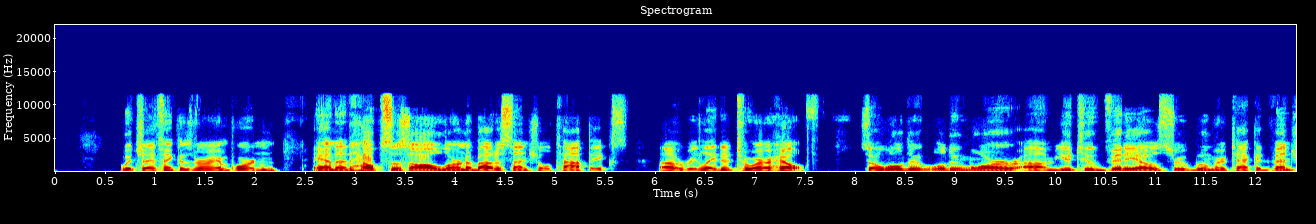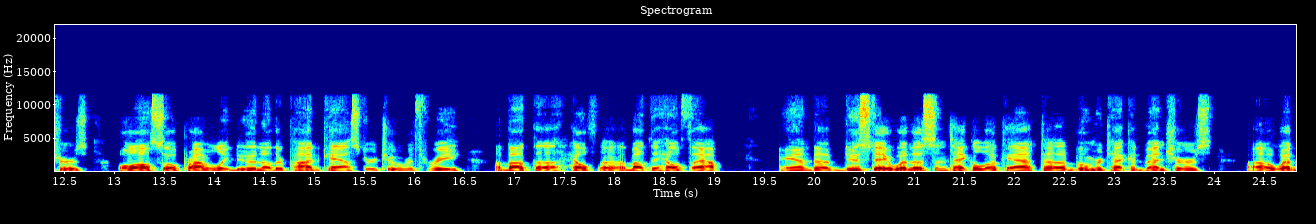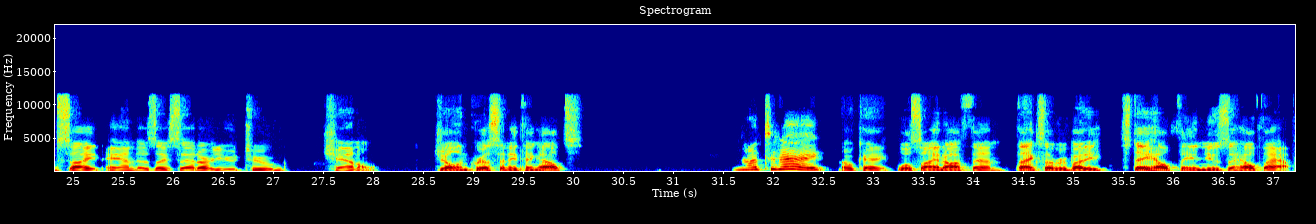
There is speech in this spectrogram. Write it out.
which I think is very important and it helps us all learn about essential topics uh, related to our health. So we'll do we'll do more um, YouTube videos through Boomer Tech Adventures. We'll also probably do another podcast or two or three about the health uh, about the health app. And uh, do stay with us and take a look at uh, Boomer Tech Adventures uh, website and, as I said, our YouTube channel. Jill and Chris, anything else? Not today. Okay, we'll sign off then. Thanks, everybody. Stay healthy and use the health app.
